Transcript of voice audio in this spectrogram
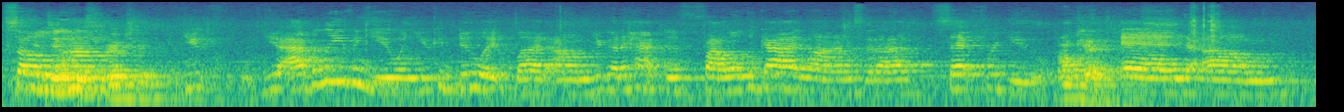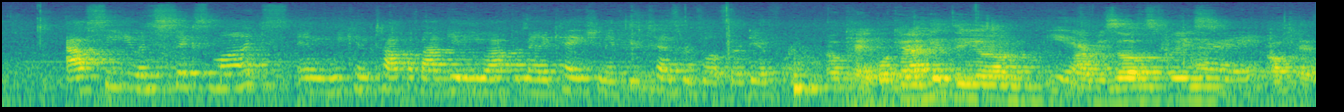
So, You can do this, um, Richard. you, you, I believe in you and you can do it, but, um, you're gonna have to follow the guidelines that I set for you. Okay. And um, I'll see you in six months, and we can talk about getting you off the medication if your test results are different. Okay. Well, can I get the um Yeah. my results, please? All right. Okay.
